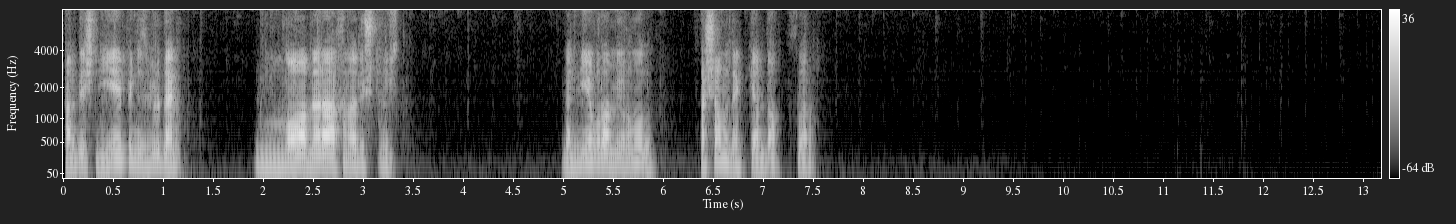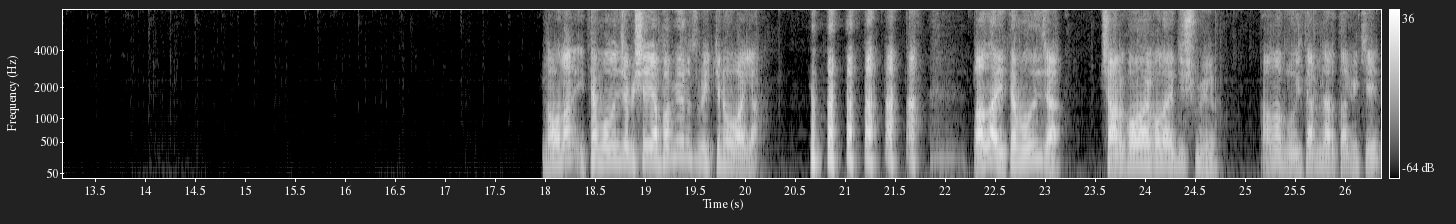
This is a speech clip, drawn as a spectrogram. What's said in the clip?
Kardeş niye hepiniz birden Nova merakına düştünüz? Ben niye vuramıyorum oğlum? Taşa mı denk geldi attıkları? Ne olan item olunca bir şey yapamıyoruz mu iki Nova'yla? Vallahi item olunca çar kolay kolay düşmüyor. Ama bu itemler tabii ki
